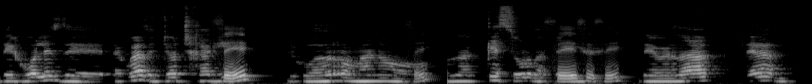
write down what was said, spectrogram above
de goles de. ¿Te acuerdas de George Hagi? Sí. El jugador romano. Sí. O sea, qué zurda. Sí, sí, sí. De verdad, eran.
